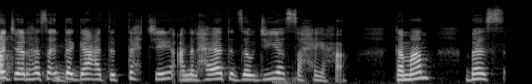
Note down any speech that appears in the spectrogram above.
فجر هسه إنت قاعد تحكي عن الحياة الزوجية الصحيحة تمام بس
